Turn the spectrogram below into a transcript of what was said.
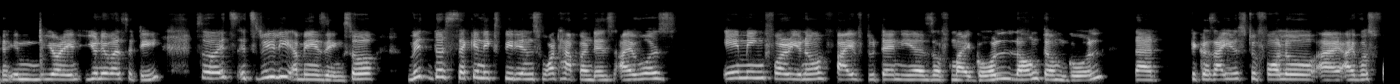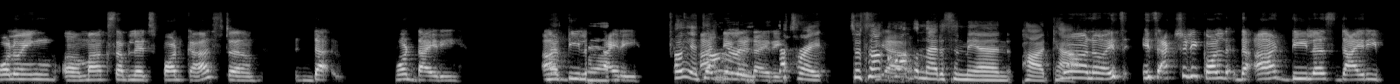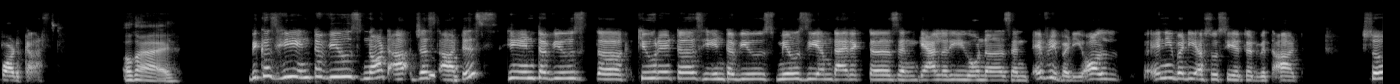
in your university. So it's it's really amazing. So with the second experience what happened is i was aiming for you know 5 to 10 years of my goal long term goal that because i used to follow i, I was following uh, mark Sublette's podcast uh, da- what diary? Art dealer Man. diary. Oh yeah art dealer diary. That's right. So it's not yeah. called the medicine man podcast. No no it's it's actually called the art dealers diary podcast. Okay because he interviews not just artists. He interviews the curators he interviews museum directors and gallery owners and everybody all anybody associated with art. So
